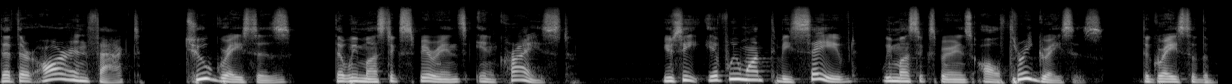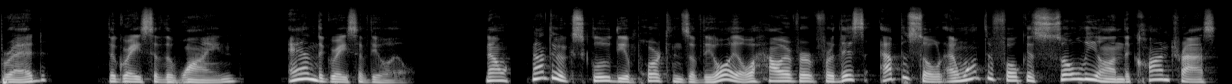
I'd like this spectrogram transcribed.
that there are, in fact, two graces that we must experience in Christ. You see, if we want to be saved, we must experience all three graces the grace of the bread, the grace of the wine, and the grace of the oil. Now, not to exclude the importance of the oil, however, for this episode, I want to focus solely on the contrast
